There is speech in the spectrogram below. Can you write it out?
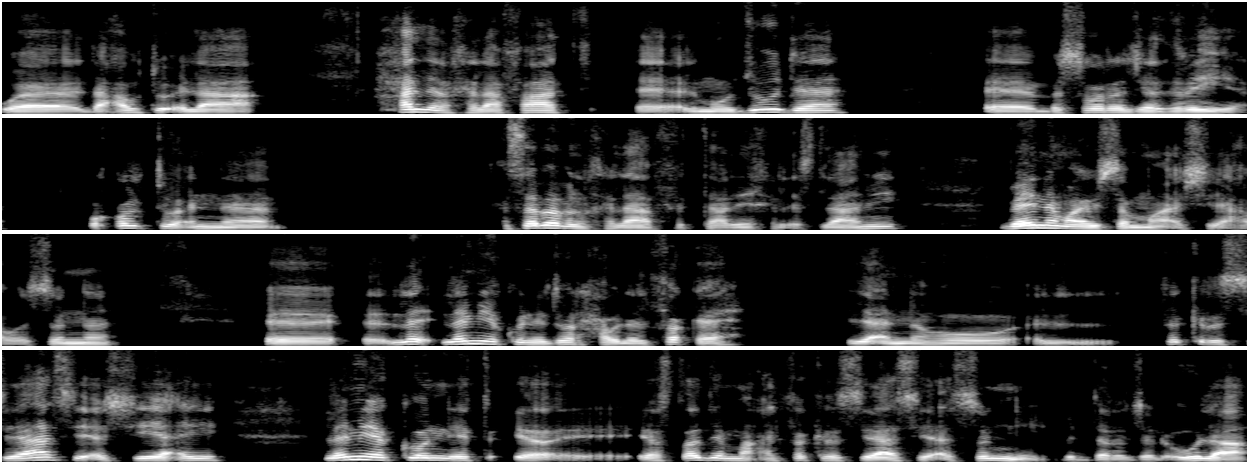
ودعوت إلى حل الخلافات آه، الموجودة آه، بصورة جذرية. وقلت أن سبب الخلاف في التاريخ الإسلامي بين ما يسمى الشيعة والسنة آه، لم يكن يدور حول الفقه لأنه الفكر السياسي الشيعي لم يكن يصطدم مع الفكر السياسي السني بالدرجة الأولى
